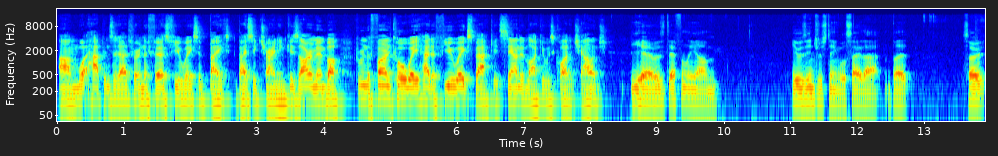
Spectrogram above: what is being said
um, what happens at ADFA in the first few weeks of base, basic training. Because I remember from the phone call we had a few weeks back, it sounded like it was quite a challenge. Yeah, it was definitely um, it was interesting. We'll say that, but so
